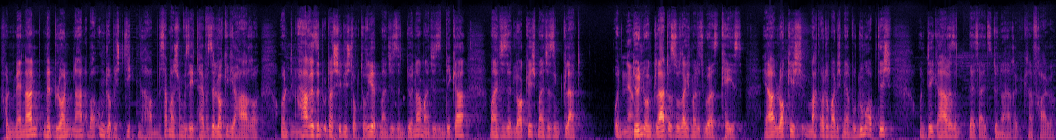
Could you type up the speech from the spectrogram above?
von Männern mit blonden Haaren, aber unglaublich dicken Haaren. Das hat man schon gesehen, teilweise lockige Haare. Und mhm. Haare sind unterschiedlich strukturiert. Manche sind dünner, manche sind dicker, manche sind lockig, manche sind glatt. Und ja. dünn und glatt ist so, sage ich mal, das Worst Case. Ja, lockig macht automatisch mehr Volumen optisch und dicke Haare sind besser als dünne Haare, keine Frage.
